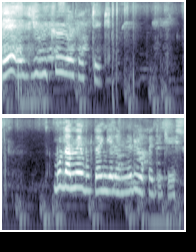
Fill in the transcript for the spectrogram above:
Ve gücü yok ettik. Buradan ve buradan gelenleri yok edeceğiz.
